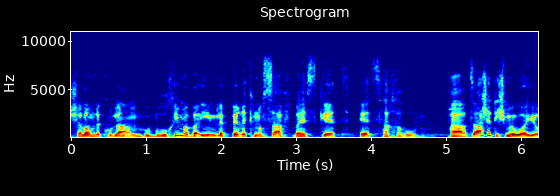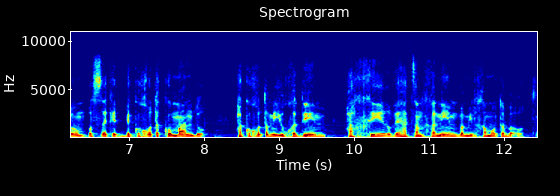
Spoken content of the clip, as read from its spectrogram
שלום לכולם וברוכים הבאים לפרק נוסף בהסכת עץ החרוב. ההרצאה שתשמעו היום עוסקת בכוחות הקומנדו, הכוחות המיוחדים, החי"ר והצנחנים במלחמות הבאות.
